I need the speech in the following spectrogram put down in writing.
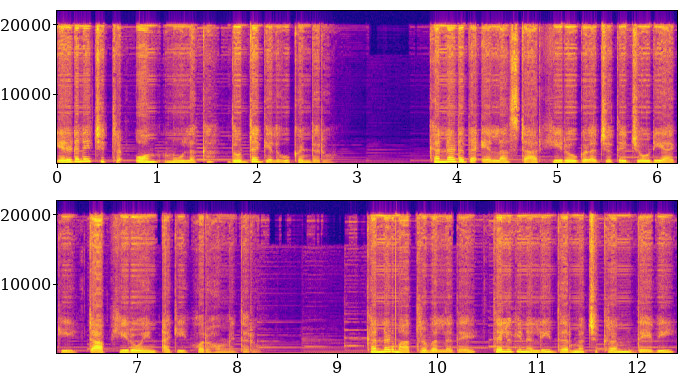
ಎರಡನೇ ಚಿತ್ರ ಓಂ ಮೂಲಕ ದೊಡ್ಡ ಗೆಲುವು ಕಂಡರು. ಕನ್ನಡದ ಎಲ್ಲಾ ಸ್ಟಾರ್ ಹೀರೋಗಳ ಜೊತೆ ಜೋಡಿಯಾಗಿ, ಟಾಪ್ ಹೀರೋಯಿನ್ ಆಗಿ ಹೊರಹೊಮ್ಮಿದ್ದರು ಕನ್ನಡ ಮಾತ್ರವಲ್ಲದೆ, ತೆಲುಗಿನಲ್ಲಿ ಧರ್ಮಚಕ್ರಂ, ದೇವಿ,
